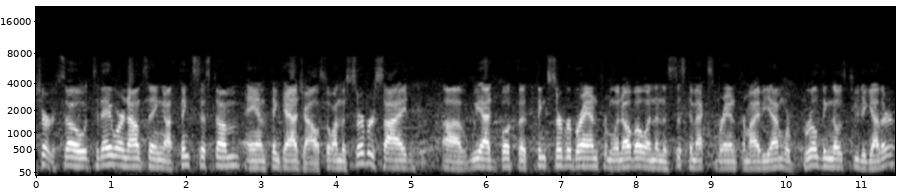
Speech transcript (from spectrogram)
Sure, so today we're announcing uh, Think System and Think Agile. So on the server side, uh, we had both the Think Server brand from Lenovo and then the System X brand from IBM. We're building those two together.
